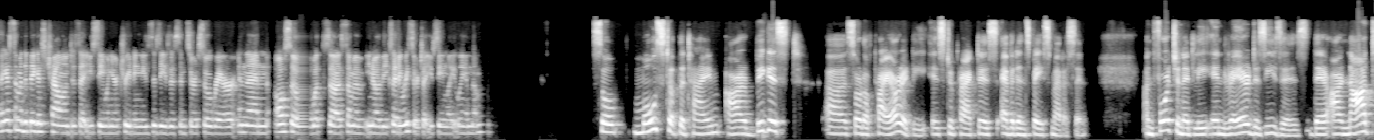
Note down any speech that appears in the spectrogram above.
I guess some of the biggest challenges that you see when you're treating these diseases since they're so rare, and then also what's uh, some of you know the exciting research that you've seen lately in them. So most of the time, our biggest uh, sort of priority is to practice evidence-based medicine. Unfortunately, in rare diseases, there are not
